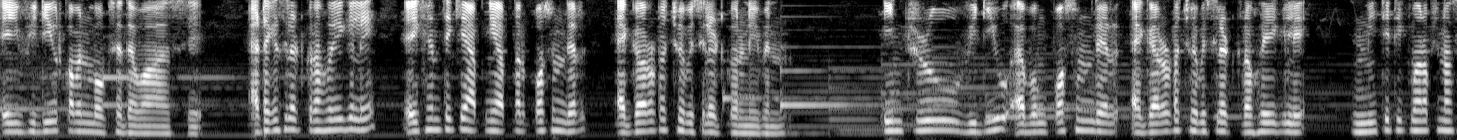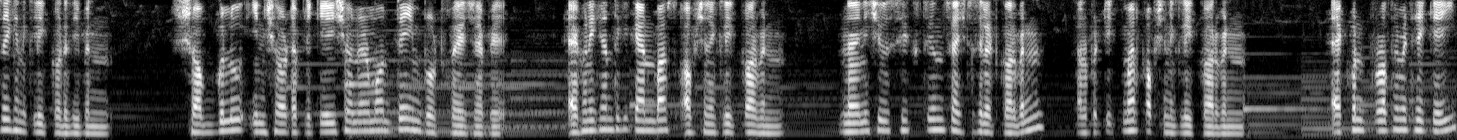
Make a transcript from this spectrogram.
এই ভিডিওর কমেন্ট বক্সে দেওয়া আছে। এটাকে সিলেক্ট করা হয়ে গেলে এইখান থেকে আপনি আপনার পছন্দের এগারোটা ছবি সিলেক্ট করে নেবেন। ইন্ট্রো ভিডিও এবং পছন্দের এগারোটা ছবি সিলেক্ট করা হয়ে গেলে নিচে টিকমার অপশন আছে, এখানে ক্লিক করে দিবেন। সবগুলো ইনশর্ট অ্যাপ্লিকেশনের মধ্যে ইম্পোর্ট হয়ে যাবে। এখন এখান থেকে ক্যানভাস অপশানে ক্লিক করবেন। নাইন ইস্যু সিক্সটিন সাইজটা সিলেক্ট করবেন। তারপর টিকমার্ক অপশানে ক্লিক করবেন। এখন প্রথমে থেকেই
